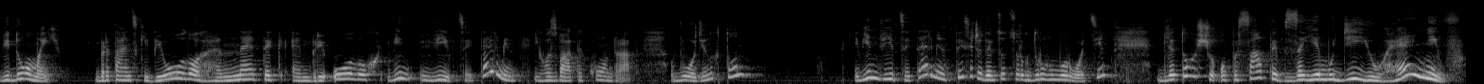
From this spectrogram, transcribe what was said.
Відомий британський біолог, генетик, ембріолог. Він ввів цей термін, його звати Конрад Водінгтон. Він ввів цей термін в 1942 році для того, щоб описати взаємодію генів,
